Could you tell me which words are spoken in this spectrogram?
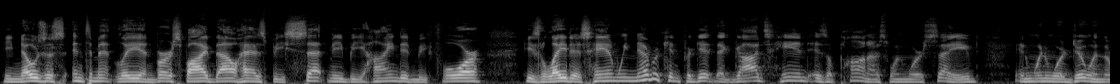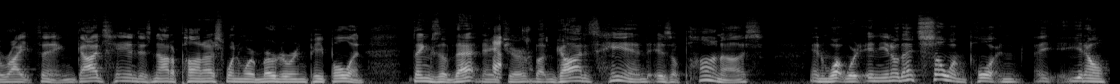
He knows us intimately. In verse 5, Thou hast beset me behind and before. He's laid his hand. We never can forget that God's hand is upon us when we're saved and when we're doing the right thing. God's hand is not upon us when we're murdering people and things of that nature, but God's hand is upon us and what we're and you know that's so important. Eh, you know,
